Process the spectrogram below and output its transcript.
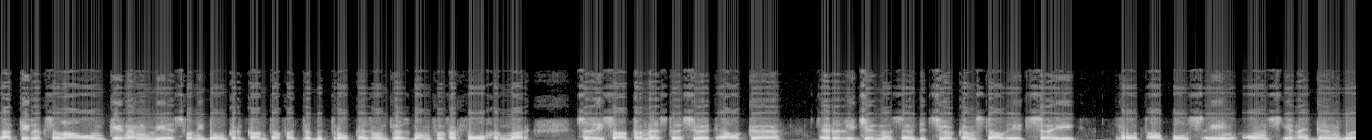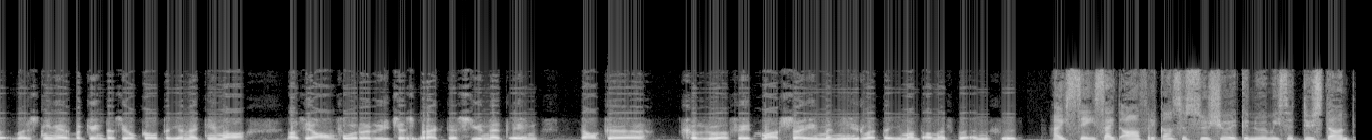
natuurlik sal daar ontkenning wees van die donker kant af wat hulle betrokke is want hulle is bang vir vervolging, maar soos die sataniste so het elke religion as sou dit so kan stel het sy vrot appels en ons eenheid doen was nie meer bekend as die okkulte eenheid nie maar as die harmful religious practice unit. En elke geloof het maar sy manier wat hy iemand anders beïnvloed. Hy sê Suid-Afrika se sosio-ekonomiese toestand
